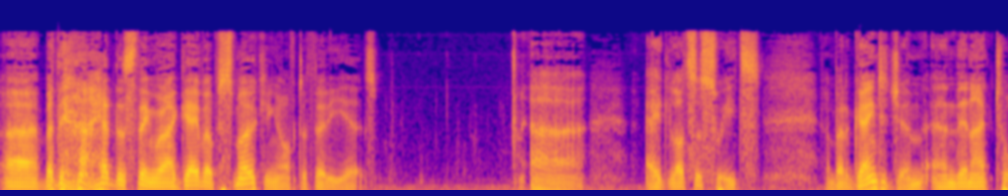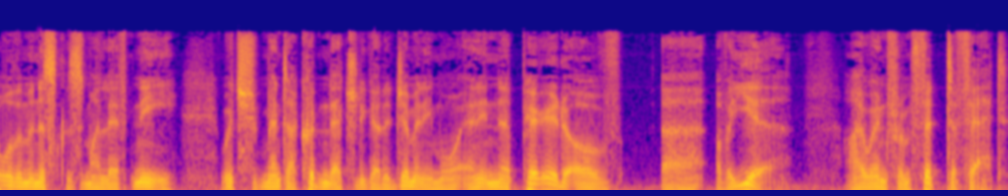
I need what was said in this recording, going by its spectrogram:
Uh, but then I had this thing where I gave up smoking after 30 years. Uh, ate lots of sweets, but going to gym, and then I tore the meniscus in my left knee, which meant I couldn't actually go to gym anymore. And in a period of uh, of a year, I went from fit to fat.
